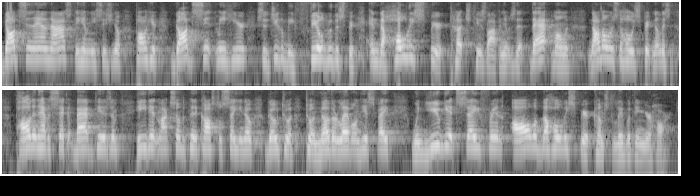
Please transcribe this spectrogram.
God sent Ananias to him and he says, You know, Paul here, God sent me here so that you could be filled with the Spirit. And the Holy Spirit touched his life. And it was at that moment, not only was the Holy Spirit, now listen, Paul didn't have a second baptism. He didn't, like some of the Pentecostals say, you know, go to, a, to another level in his faith. When you get saved, friend, all of the Holy Spirit comes to live within your heart.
